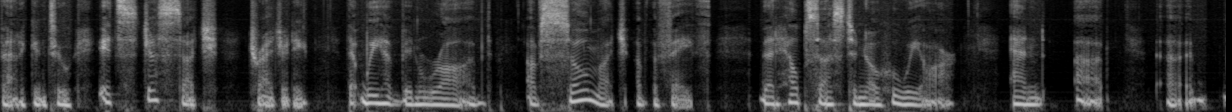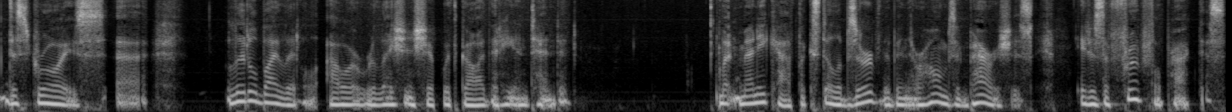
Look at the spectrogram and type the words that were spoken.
Vatican II. It's just such tragedy that we have been robbed of so much of the faith that helps us to know who we are and uh, uh, destroys uh, little by little our relationship with God that He intended. But many Catholics still observe them in their homes and parishes. It is a fruitful practice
